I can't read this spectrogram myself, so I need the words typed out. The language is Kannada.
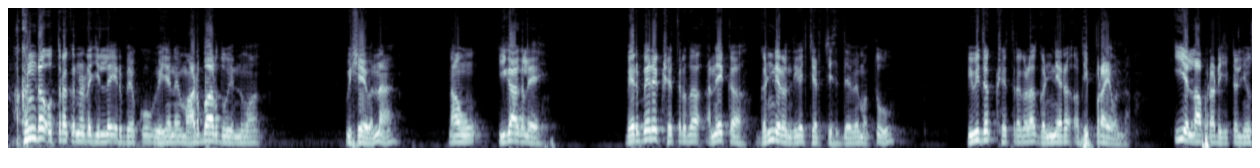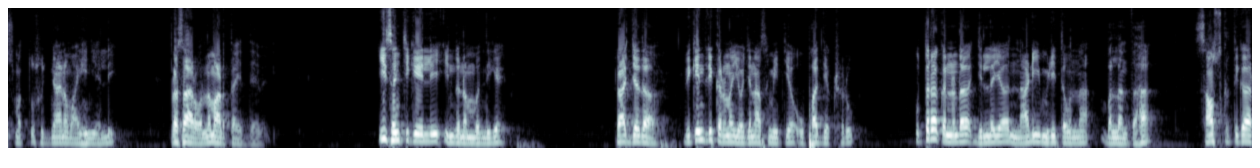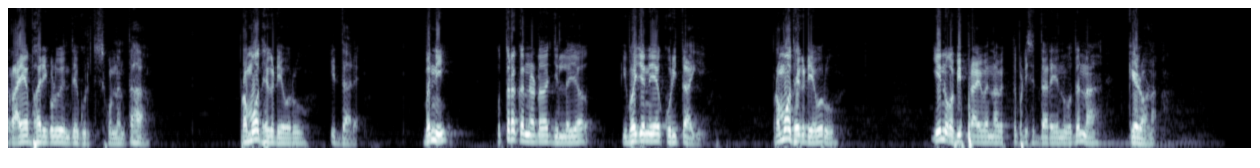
ಅಖಂಡ ಉತ್ತರ ಕನ್ನಡ ಜಿಲ್ಲೆ ಇರಬೇಕು, ವಿಭಜನೆ ಮಾಡಬಾರ್ದು ಎನ್ನುವ ವಿಷಯವನ್ನು ನಾವು ಈಗಾಗಲೇ ಬೇರೆ ಬೇರೆ ಕ್ಷೇತ್ರದ ಅನೇಕ ಗಣ್ಯರೊಂದಿಗೆ ಚರ್ಚಿಸಿದ್ದೇವೆ ಮತ್ತು ವಿವಿಧ ಕ್ಷೇತ್ರಗಳ ಗಣ್ಯರ ಅಭಿಪ್ರಾಯವನ್ನು ಈ ಯಲ್ಲಾಪುರ ಡಿಜಿಟಲ್ ನ್ಯೂಸ್ ಮತ್ತು ಸುಜ್ಞಾನ ವಾಹಿನಿಯಲ್ಲಿ ಪ್ರಸಾರವನ್ನು ಮಾಡ್ತಾ ಇದ್ದೇವೆ. ಈ ಸಂಚಿಕೆಯಲ್ಲಿ ಇಂದು ನಮ್ಮೊಂದಿಗೆ ರಾಜ್ಯದ ವಿಕೇಂದ್ರೀಕರಣ ಯೋಜನಾ ಸಮಿತಿಯ ಉಪಾಧ್ಯಕ್ಷರು ಉತ್ತರ ಕನ್ನಡ ಜಿಲ್ಲೆಯ ನಾಡಿ ಮಿಡಿತವನ್ನು ಬಲ್ಲಂತಹ ಸಾಂಸ್ಕೃತಿಕ ರಾಯಭಾರಿಗಳು ಎಂದೇ ಗುರುತಿಸಿಕೊಂಡಂತಹ ಪ್ರಮೋದ್ ಹೆಗಡೆಯವರು ಇದ್ದಾರೆ. ಬನ್ನಿ, ಉತ್ತರ ಕನ್ನಡ ಜಿಲ್ಲೆಯ ವಿಭಜನೆಯ ಕುರಿತಾಗಿ ಪ್ರಮೋದ್ ಹೆಗಡೆಯವರು ಏನು ಅಭಿಪ್ರಾಯವನ್ನು ವ್ಯಕ್ತಪಡಿಸಿದ್ದಾರೆ ಎನ್ನುವುದನ್ನು ಕೇಳೋಣ.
